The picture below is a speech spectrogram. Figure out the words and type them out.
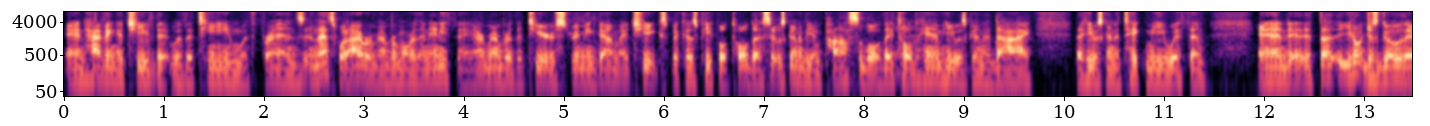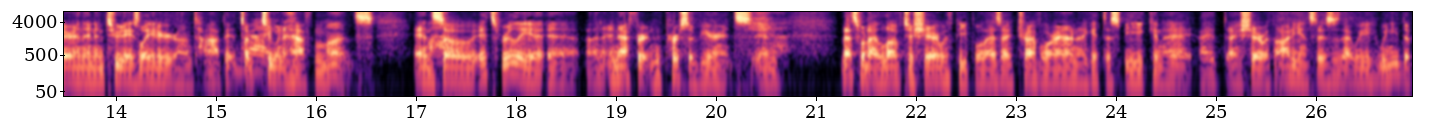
and having achieved it with a team, with friends. And that's what I remember more than anything. I remember the tears streaming down my cheeks because people told us it was going to be impossible. They yeah. told him he was going to die, that he was going to take me with him. And it, it, you don't just go there and then in two days later you're on top. It took right. two and a half months. And wow. so it's really a, a, an effort and perseverance. And that's what I love to share with people as I travel around and I get to speak and I, I, I share with audiences is that we, we need to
